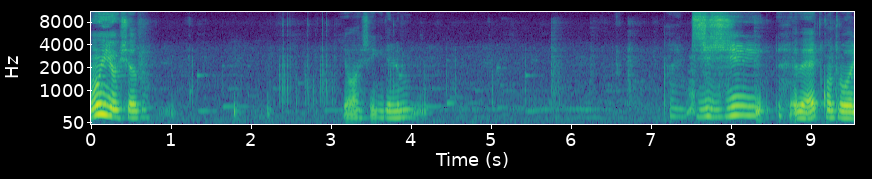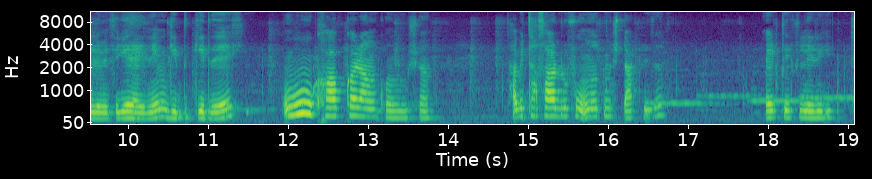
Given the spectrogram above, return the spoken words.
Oy aşağıda. Yavaşça gidelim. Cici. Evet kontrollerimizi gelelim. Girdik girdik. Uuu kapkaranlık olmuş ha. Tabi tasarrufu unutmuşlar bize. Elektrikleri gitmiş.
